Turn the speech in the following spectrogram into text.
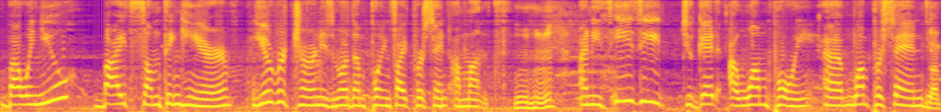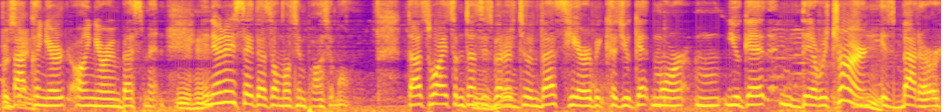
but when you buy something here, your return is more than 0.5% a month. Mm-hmm. And it's easy to get a one point, uh, 1% 1%. back on your, on your investment. Mm-hmm. In the United States, that's almost impossible. That's why sometimes it's better Mm-hmm. to invest here because you get more, mm, you get, the return Mm. is better.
